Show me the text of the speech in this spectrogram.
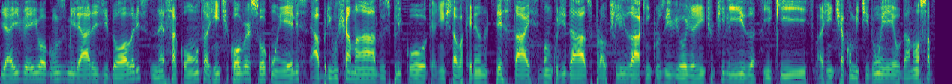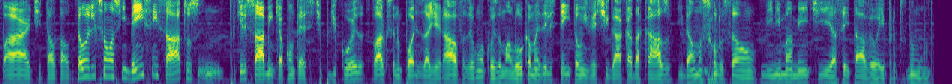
E aí veio alguns milhares de dólares nessa conta, a gente conversou com eles, abriu um chamado, explicou que a gente estava querendo testar esse banco de dados para utilizar, que inclusive hoje a gente utiliza e que a gente tinha cometido um erro da nossa parte e tal, tal. Então eles são assim bem sensatos, hum, porque eles sabem que acontece esse tipo de coisa. Claro que você não pode exagerar, fazer alguma coisa maluca, mas eles tentam investigar cada caso e dar uma solução minimamente aceitável aí para todo mundo.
